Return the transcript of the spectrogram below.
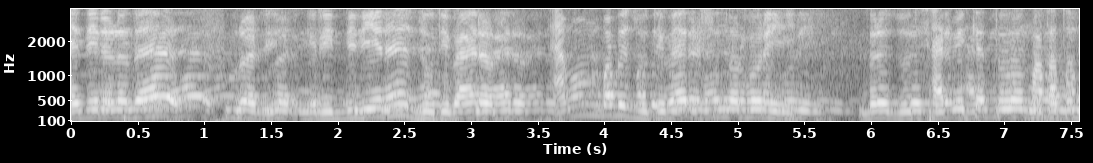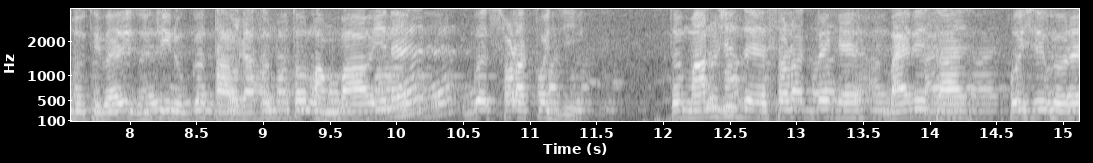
এই দিন হলো দে পুরো রিদ্ধি দিয়ে নে জুতি বাইরের এমন ভাবে জ্যোতি বাইরের সুন্দর করে বেরে জুতি সার্বিককে তো মাথা তো জুতি বাইরে জুতি নুগ্গ তাল গাছের মতো লম্বা হয়ে নে সড়ক পর্যি তো মানুষের যে সড়ক দেখে বাইরে চায়, পয়সা করে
